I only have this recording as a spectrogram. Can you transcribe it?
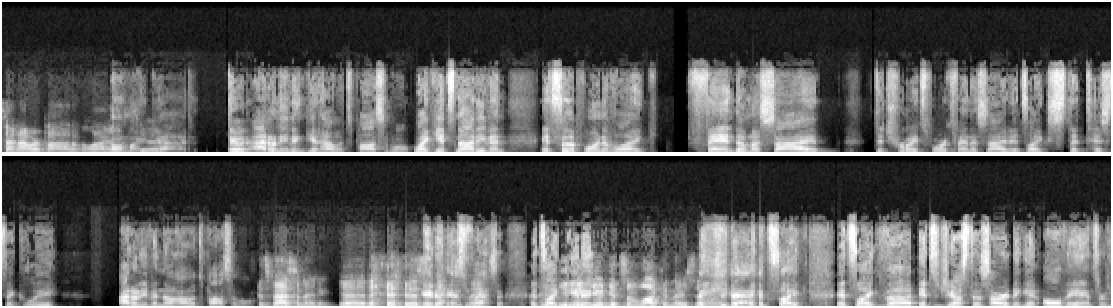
ten hour pod on the line. Oh my yeah. god, dude! I don't even get how it's possible. Like, it's not even. It's to the point of like fandom aside, Detroit sports fan aside. It's like statistically I don't even know how it's possible. It's fascinating. Yeah, it, is. It is fascinating. It's like you think you would get some luck in there somewhere. yeah, it's like it's like the it's just as hard to get all the answers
